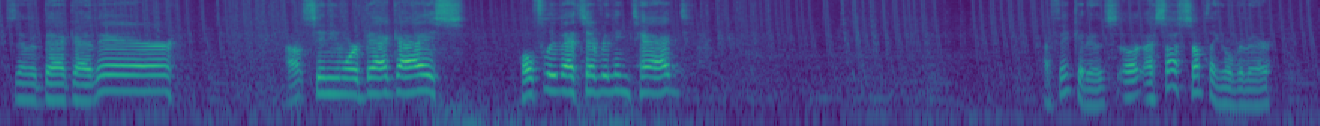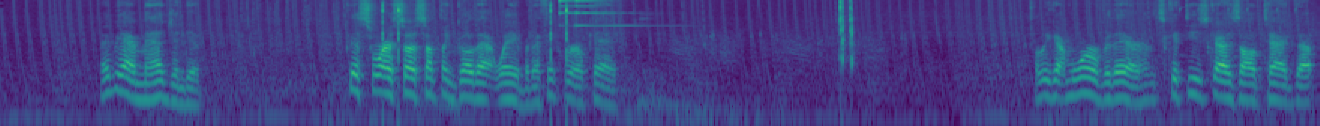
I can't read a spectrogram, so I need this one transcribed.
There's another bad guy there. I don't see any more bad guys. Hopefully that's everything tagged. I think it is. Oh, I saw something over there. Maybe I imagined it. This swear I saw something go that way, but I think we're okay. Oh, we got more over there. Let's get these guys all tagged up.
